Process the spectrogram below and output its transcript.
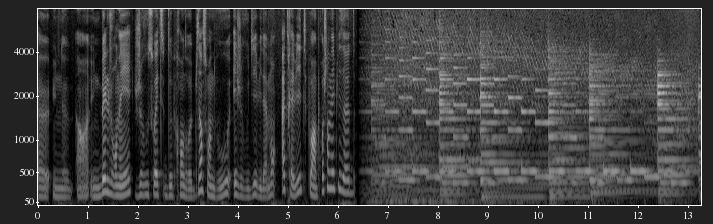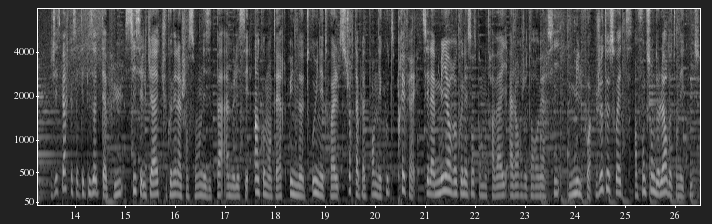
euh, une belle journée, je vous souhaite de prendre bien soin de vous et je vous dis évidemment à très vite pour un prochain épisode. J'espère que cet épisode t'a plu. Si c'est le cas, tu connais la chanson, n'hésite pas à me laisser un commentaire, une note ou une étoile sur ta plateforme d'écoute préférée. C'est la meilleure reconnaissance pour mon travail, alors je t'en remercie mille fois. Je te souhaite, en fonction de l'heure de ton écoute,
